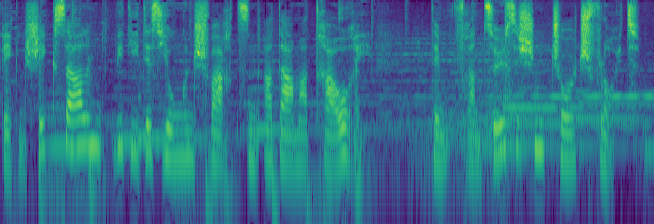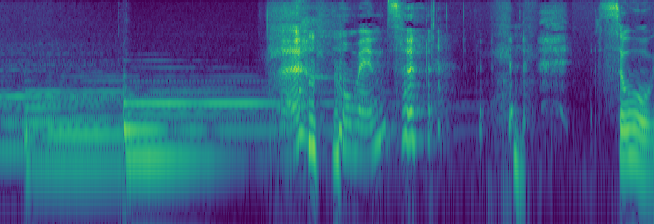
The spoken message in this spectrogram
wegen Schicksalen wie die des jungen schwarzen Adama Traoré, dem französischen George Floyd. Äh, Moment. so,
